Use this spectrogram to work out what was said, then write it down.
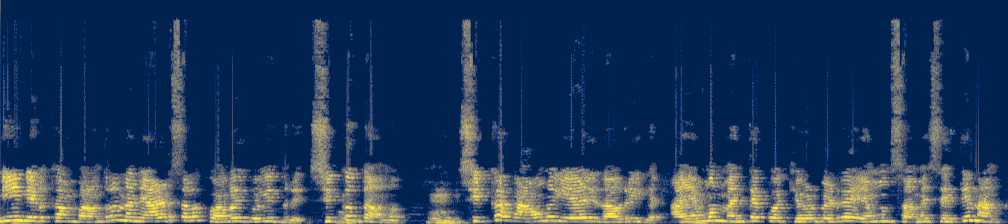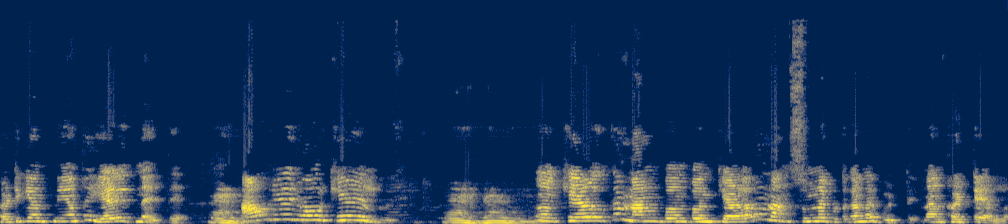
ನೀನ್ ಹಿಡ್ಕೊಂಬ ಅಂದ್ರ ನಾನ್ ಎರಡ್ ಸಲ ಕೊಳಗ್ ಹೋಗಿದ್ರಿ ಸಿಕ್ಕದ್ ಅವನು. ಸಿಕ್ಕಾಗ ಅವನು ಹೇಳಿದ ಅವ್ರಿಗೆ ಆ ಯಮ್ಮನ್ ಮಂತ್ಯಕ್ ಹೋಗಿ ಕೇಳ್ಬೇಡ್ರಿ ಯಮ್ಮನ್ ಸಮಸ್ಯೆ ಐತಿ ನಾನ್ ಕಟ್ಕೊಂತೀನಿ ಅಂತ ಹೇಳಿದ್ನೈತೆ ಅವ್ರ ಹೇಳಿದ್ರ ಅವ್ರು ಕೇಳಿಲ್ರಿ. ಹ್ಮ್ ಹ್ಮ್. ಹ್ಮ್ ಕೇಳದ್ಕ ನಾನ್ ಬಂದ್ ಬಂದ್ ಕೇಳಾರ ನಾನ್ ಸುಮ್ನೆ ಬಿಟ್ಕೊಂಡ ಬಿಟ್ಟೆ ನಾನ್ ಕಟ್ಟೆ ಅಲ್ಲ.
